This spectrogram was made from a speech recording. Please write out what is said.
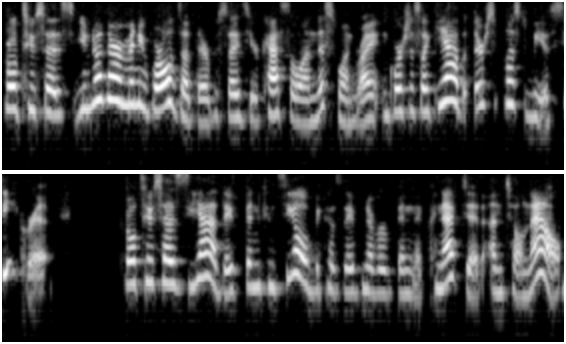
World 2 says, You know there are many worlds out there besides your castle and this one, right? And Gorsh is like, Yeah, but they're supposed to be a secret. Girl 2 says, Yeah, they've been concealed because they've never been connected until now.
